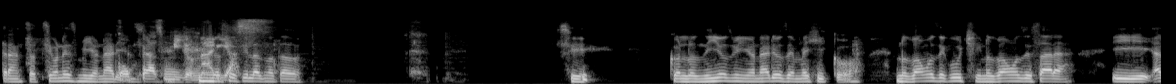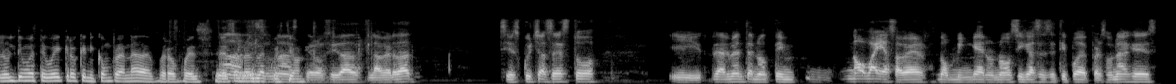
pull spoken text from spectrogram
transacciones millonarias. Compras millonarias. No sé si lo has notado. Sí. Con los niños millonarios de México. Nos vamos de Gucci, nos vamos de Sara. Y al último este güey creo que ni compra nada, pero pues eso no, es la cuestión. La verdad, si escuchas esto, y realmente no te no vayas a ver Dominguero, no sigas ese tipo de personajes,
